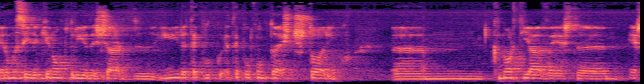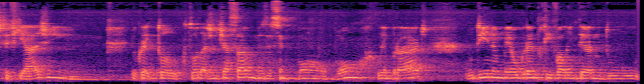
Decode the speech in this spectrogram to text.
era uma saída que eu não poderia deixar de ir, até pelo, até pelo contexto histórico hum, que norteava esta, esta viagem. Eu creio que, todo, que toda a gente já sabe, mas é sempre bom, bom relembrar. O Dinamo é o grande rival interno do,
